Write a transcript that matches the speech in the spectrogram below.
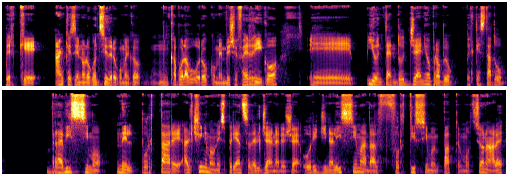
perché anche se non lo considero come un capolavoro, come invece fa Enrico, eh, io intendo genio proprio perché è stato bravissimo nel portare al cinema un'esperienza del genere, cioè originalissima, dal fortissimo impatto emozionale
